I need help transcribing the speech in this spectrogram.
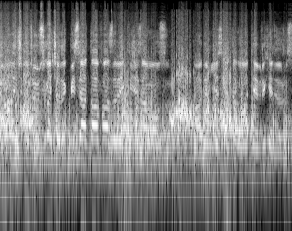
Yılan için otobüsü kaçırdık. Bir saat daha fazla bekleyeceğiz ama olsun. Adem cesaretten onu tebrik ediyoruz.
